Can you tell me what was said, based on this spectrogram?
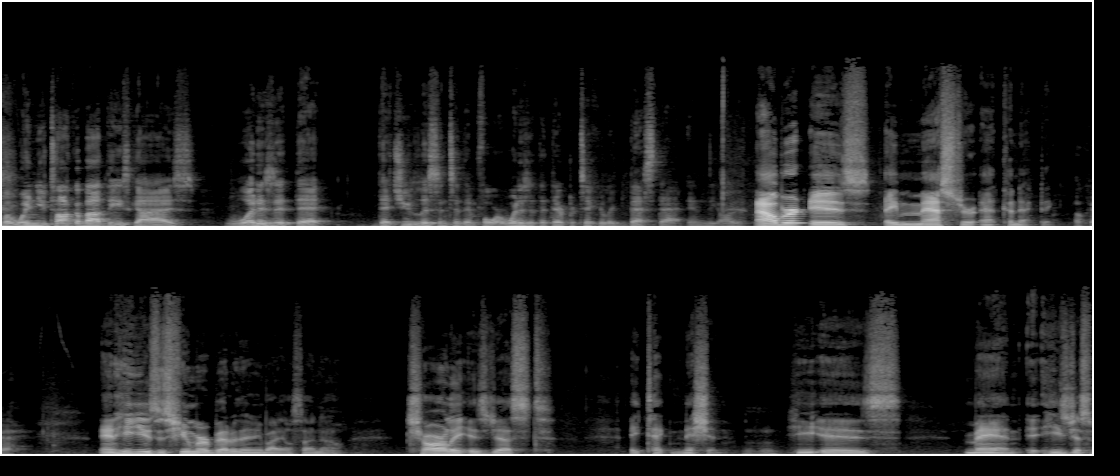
But when you talk about these guys, what is it that that you listen to them for? What is it that they're particularly best at in the art? Of Albert is a master at connecting, okay. and he uses humor better than anybody else I know. Charlie is just a technician. He is, man, i- he's just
